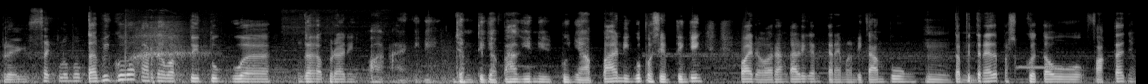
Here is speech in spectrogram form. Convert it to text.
Brengsek lo Bob. Tapi gue karena waktu itu gue nggak berani, wah anjing nih jam 3 pagi nih punya apa nih? Gue positive thinking, wah ada orang kali kan karena emang di kampung. Hmm, Tapi hmm. ternyata pas gue tahu faktanya,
